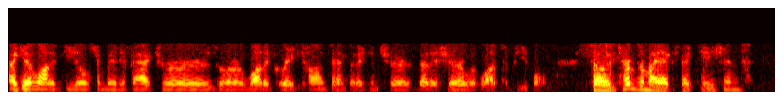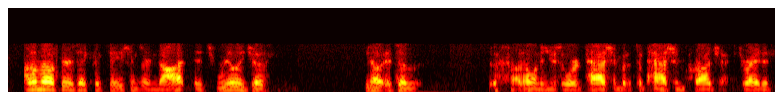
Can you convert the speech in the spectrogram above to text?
I get a lot of deals from manufacturers or a lot of great content that I can share that I share with lots of people. So in terms of my expectations, I don't know if there's expectations or not. It's really just, you know, it's a I don't want to use the word passion, but it's a passion project, right? It's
